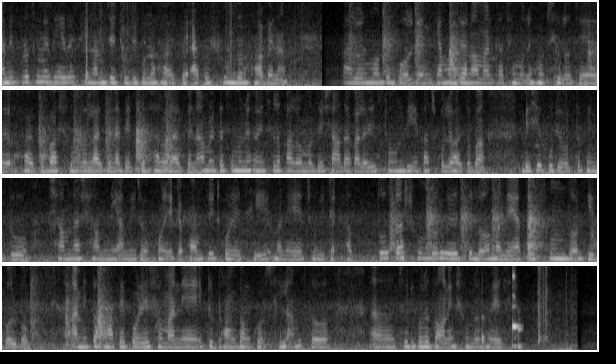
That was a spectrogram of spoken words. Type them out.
আমি প্রথমে ভেবেছিলাম যে চুড়িগুলো হয়তো এত সুন্দর হবে না। কালোর মধ্যে গোল্ডেন কেমন যেন আমার কাছে মনে হচ্ছিল যে হয়তো বা সুন্দর লাগবে না, দেখতে ভালো লাগবে না। আমার কাছে মনে হয়েছিল কালোর মধ্যে সাদা কালার স্টোন দিয়ে কাজ করলে হয়তো বা বেশি ফুটে উঠতো। কিন্তু সামনাসামনি আমি যখন এটা কমপ্লিট করেছি মানে চুড়িটা এতটা সুন্দর হয়েছিল মানে এত সুন্দর কি বলব। আমি তো হাতে পরে সমানে একটু ঢং ঢং করছিলাম, তো ছুরিগুলো তো অনেক সুন্দর হয়েছে।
